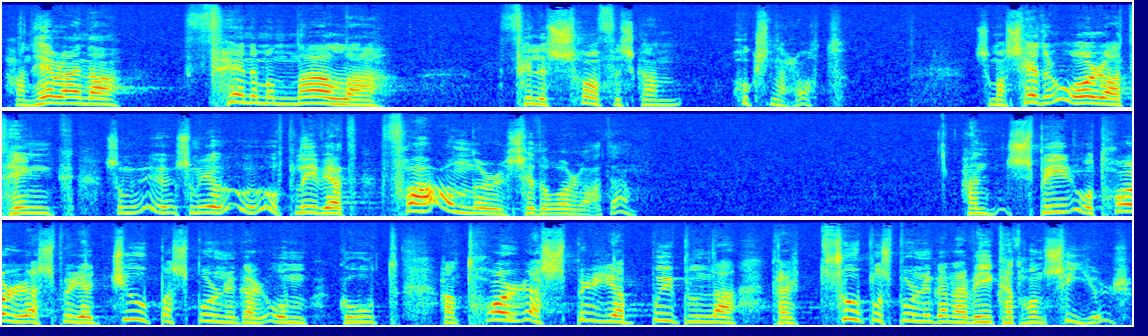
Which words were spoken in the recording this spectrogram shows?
Han hever en fenomenala filosofiskan hatt. som han seder åra ting som, som jeg opplever at fa ånder seder åra det. Han spyr og tar å spyrja djupa spurningar om god. Han tar å spyrja bibelna, tar tro på spurningarna vi hva han sier.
